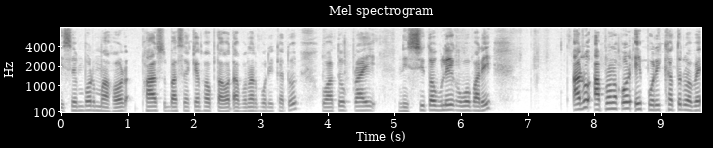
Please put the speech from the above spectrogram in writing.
ডিচেম্বৰ মাহৰ ফাৰ্ষ্ট বা ছেকেণ্ড সপ্তাহত আপোনাৰ পৰীক্ষাটো হোৱাটো প্ৰায় নিশ্চিত বুলিয়েই ক'ব পাৰি। আৰু আপোনালোকৰ এই পৰীক্ষাটোৰ বাবে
